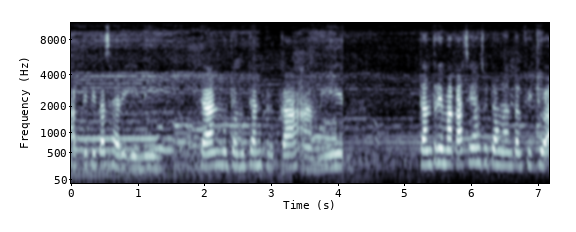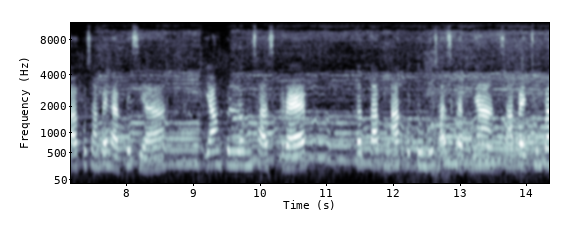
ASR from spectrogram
aktivitas hari ini. Dan mudah-mudahan berkah, amin. Dan terima kasih yang sudah nonton video aku sampai habis ya. Yang belum subscribe, tetap aku tunggu subscribe-nya. Sampai jumpa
